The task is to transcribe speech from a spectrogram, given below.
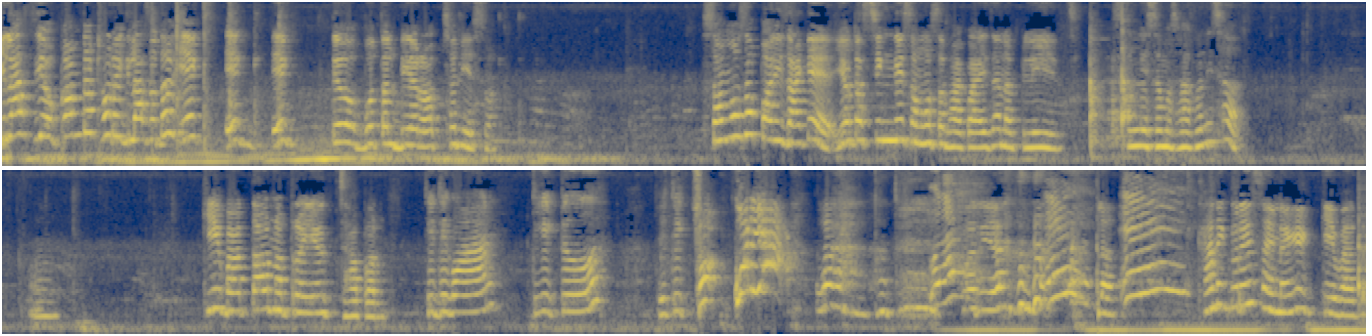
गिलास यो कम त गिलास हो त। एक एक एक त्यो बोतल बियर छ नि यसमा। समोसा परिजा के एउटा सिङ्गै समोसा भएको आइज न प्लिज। सँगै समोसा पनि छ? के बात नत्र एक झापर। टिटिक वान टिटिक टू टिटिक छ कोरिया! वाह कोरिया। ल। खानेकुरै छैन के के बात?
